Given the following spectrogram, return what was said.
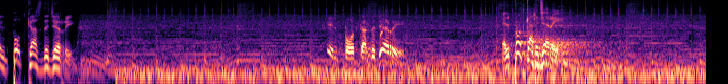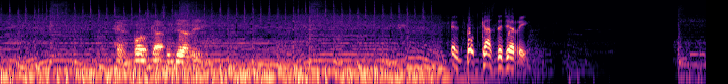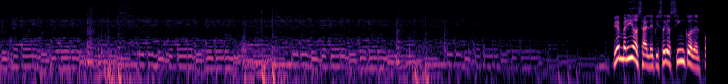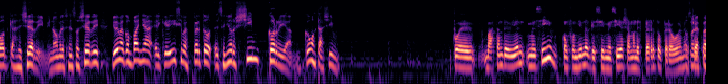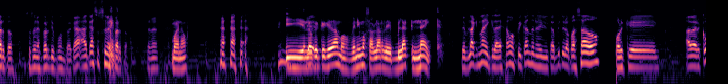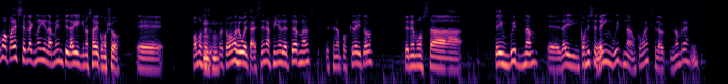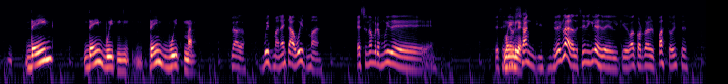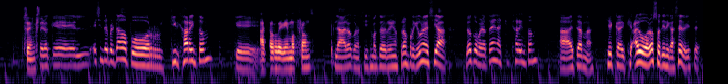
El podcast de Jerry. El podcast de Jerry. El podcast de Jerry. El podcast de Jerry. El podcast de Jerry. Bienvenidos al episodio 5 del podcast de Jerry. Mi nombre es Enzo Jerry y hoy me acompaña el queridísimo experto, el señor Jim Corrigan. ¿Cómo estás, Jim? Pues bastante bien. Me sigue confundiendo que si me sigue llamando experto, pero bueno. Sos un experto, sos un experto y punto. Acá, acá sos un experto. Bueno. Y en lo que quedamos, venimos a hablar de Black Knight. de Black Knight, que la dejamos picando en el capítulo pasado, porque, a ver, ¿cómo aparece Black Knight en la mente de alguien que no sabe como yo? Eh, vamos a, retomamos de vuelta, escena final de Eternals, escena post créditos, tenemos a Dane Whitman, eh, Dane- ¿cómo se dice? Dane Whitman, ¿cómo es el, el nombre? Dane. Dane Whitman. Dane Whitman. Claro, Whitman, ahí está, Whitman. Es un nombre muy de... De señor inglés. yankee. De- claro, de señor inglés, del que va a cortar el pasto, ¿viste? Sí. Pero que el- es interpretado por Kit Harrington, que, Actor de Game of Thrones. claro, conocidísimo actor de Game of Thrones, porque uno decía, loco, pero traen a Kit Harrington a Eternas. ¿Qué, ca- qué- algo goroso tiene que hacer, ¿viste?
